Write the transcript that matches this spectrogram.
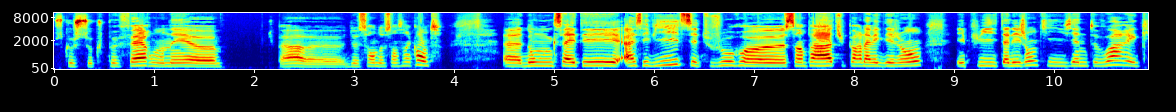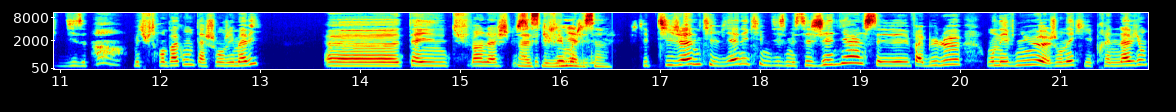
ce, que, je- ce que je peux faire, on est, euh, je sais pas, euh, 200, 250. Euh, donc ça a été assez vite, c'est toujours euh, sympa, tu parles avec des gens, et puis t'as des gens qui viennent te voir et qui te disent oh, mais tu te rends pas compte, t'as changé ma vie. Euh, t'as une, tu, enfin, ce que fais, moi, génial j'ai ça. des petits jeunes qui viennent et qui me disent mais c'est génial, c'est fabuleux, on est venu, euh, j'en ai qui prennent l'avion.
